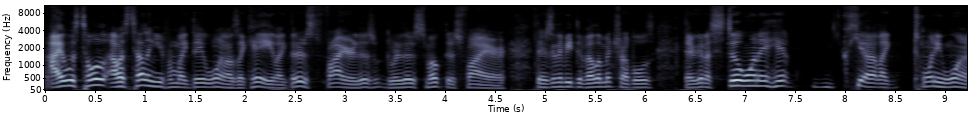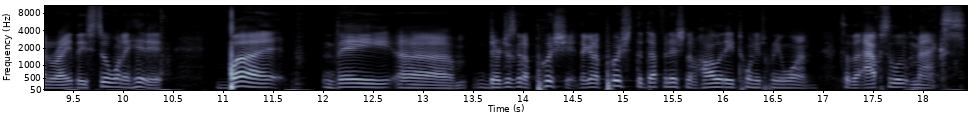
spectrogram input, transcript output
I was told I was telling you from like day one. I was like, hey, like there's fire. There's where there's smoke. There's fire. There's gonna be development troubles. They're gonna still want to hit, yeah, like 21, right? They still want to hit it, but they um, they're just gonna push it. They're gonna push the definition of holiday 2021 to the absolute max.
